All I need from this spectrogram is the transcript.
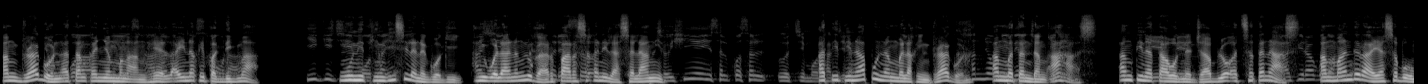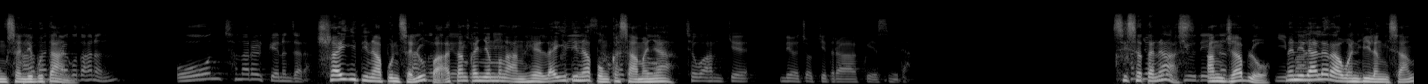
Ang dragon at ang kanyang mga anghel ay nakipagdigma, ngunit hindi sila nagwagi, ni wala ng lugar para sa kanila sa langit. At itinapon ng malaking dragon, ang matandang ahas, ang tinatawag na Diablo at Satanas, ang mandiraya sa buong sanlibutan. Siya'y itinapon sa lupa at ang kanyang mga anghel ay itinapong kasama niya. Si Satanas, ang Diablo, na nilalarawan bilang isang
